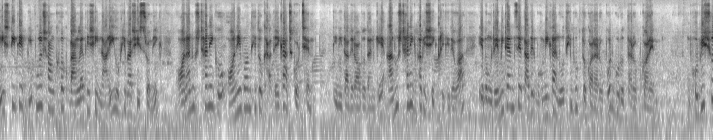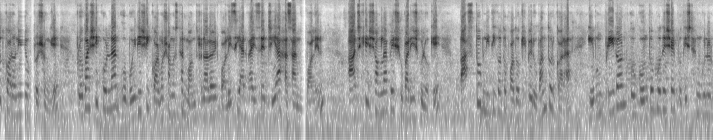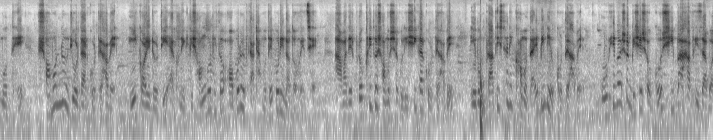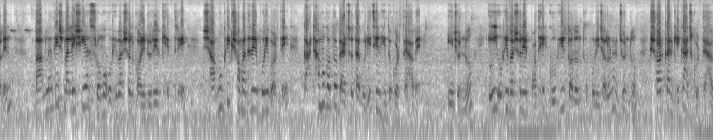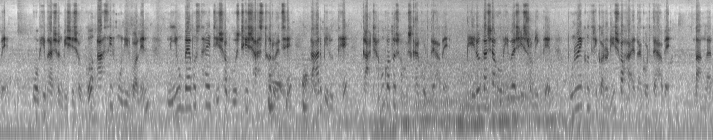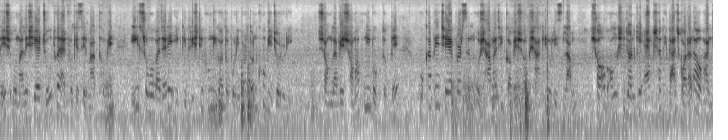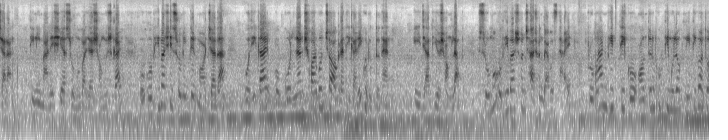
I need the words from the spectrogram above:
দেশটিতে বিপুল সংখ্যক বাংলাদেশি নারী অভিবাসী শ্রমিক অনানুষ্ঠানিক ও অনিবন্ধিত খাতে কাজ করছেন। তিনি তাদের অবদানকে আনুষ্ঠানিকভাবে স্বীকৃতি দেওয়া এবং রেমিট্যান্সে তাদের ভূমিকা নথিভুক্ত করার উপর গুরুত্বারোপ করেন। ভবিষ্যৎ করণীয় প্রসঙ্গে প্রবাসী কল্যাণ ও বৈদেশিক কর্মসংস্থান মন্ত্রণালয়ের পলিসি অ্যাডভাইজার জিয়া হাসান বলেন আজকের সংলাপের সুপারিশগুলোকে বাস্তব নীতিগত পদক্ষেপে রূপান্তর করা এবং প্রেরণ ও গন্তব্য দেশের প্রতিষ্ঠানগুলোর মধ্যে সমন্বয় জোরদার করতে হবে। এই করিডোরটি এখন একটি সংগঠিত অবরোধ কাঠামোতে পরিণত হয়েছে। আমাদের প্রকৃত সমস্যাগুলি স্বীকার করতে হবে এবং প্রাতিষ্ঠানিক ক্ষমতায় বিনিয়োগ করতে হবে। অভিবাসন বিশেষজ্ঞ শিপা হাফিজা বলেন, বাংলাদেশ মালয়েশিয়া শ্রম অভিবাসন করিডোরের ক্ষেত্রে সামগ্রিক সমাধানের পরিবর্তে কাঠামোগত ব্যর্থতাগুলি চিহ্নিত করতে হবে। এজন্য এই অভিবাসনের পথে গভীর তদন্ত পরিচালনার জন্য সরকারকে কাজ করতে হবে। অভিবাসন বিশেষজ্ঞ আসিফ মুনির বলেন, নিয়োগ ব্যবস্থায় যেসব গোষ্ঠীর স্বাস্থ্য রয়েছে, তার বিরুদ্ধে কাঠামোগত সংস্কার করতে হবে। ফেরত আসা অভিবাসী শ্রমিকদের পুনরেকত্রীকরণে সহায়তা করতে হবে। বাংলাদেশ ও মালয়েশিয়ার যৌথ অ্যাডভোকেসির মাধ্যমে এই শ্রমবাজারে একটি দৃষ্টিভঙ্গিগত পরিবর্তন খুবই জরুরি। সংলাপের সমাপনী বক্তব্যে ওকাপে চেয়ারপারসন ও সামাজিক গবেষক শাকিরুল ইসলাম সব অংশীজনকে একসাথে কাজ করার আহ্বান জানান। তিনি মালয়েশিয়া শ্রমবাজার সংস্কার ও অভিবাসী শ্রমিকদের মর্যাদা, অধিকার ও কল্যাণ সর্বোচ্চ অগ্রাধিকারে গুরুত্ব দেন। এই জাতীয় সংলাপ শ্রম অভিবাসন শাসন ব্যবস্থায় প্রমাণ ভিত্তিক ও অন্তর্ভুক্তিমূলক নীতিগত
